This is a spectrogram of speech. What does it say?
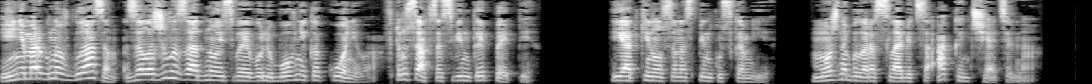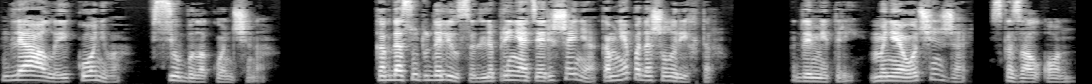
и, не моргнув глазом, заложила заодно и своего любовника Конева в трусах со свинкой Пеппи. Я откинулся на спинку скамьи. Можно было расслабиться окончательно. Для Аллы и Конева все было кончено. Когда суд удалился для принятия решения, ко мне подошел Рихтер. «Дмитрий, мне очень жаль», — сказал он.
